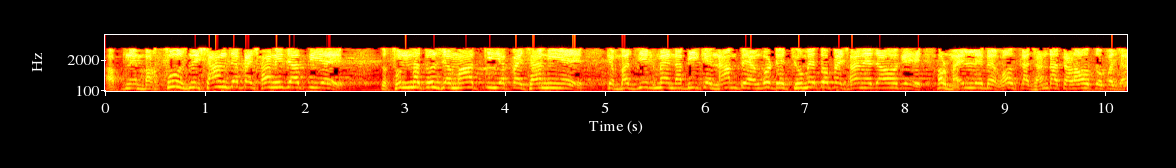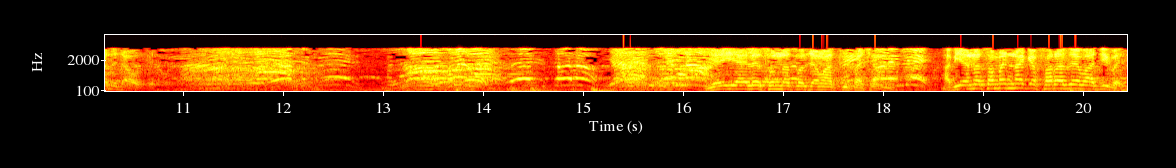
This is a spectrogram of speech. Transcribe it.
اپنے مخصوص نشان سے پہچانی جاتی ہے تو سنت الجماعت کی یہ پہچانی ہے کہ مسجد میں نبی کے نام پہ انگوٹھے چومے تو پہچانے جاؤ گے اور محلے میں غوث کا جھنڈا چڑھاؤ تو پہچانے جاؤ گے۔ یہی اہل سنت والجماعت کی پہچان اب یہ نہ سمجھنا کہ فرض ہے واجب ہے۔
